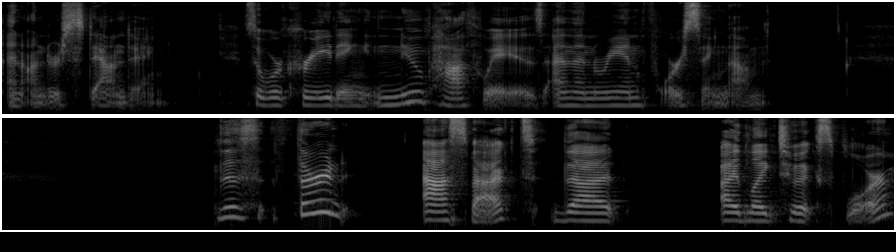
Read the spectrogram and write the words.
and understanding. So we're creating new pathways and then reinforcing them. This third aspect that I'd like to explore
